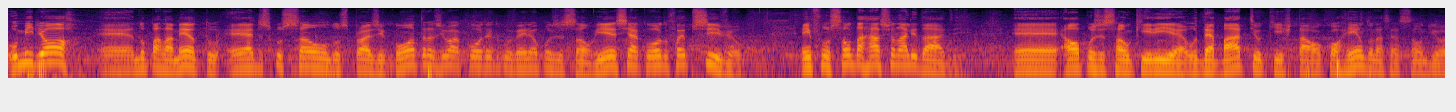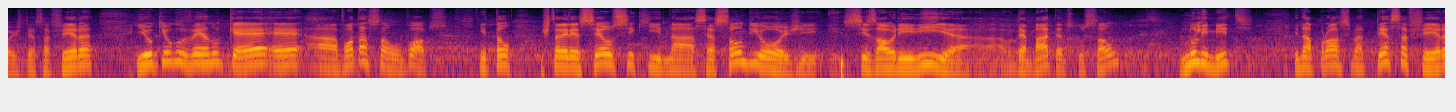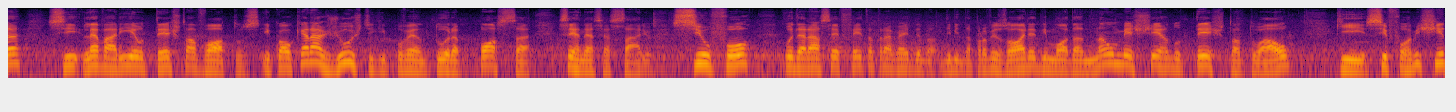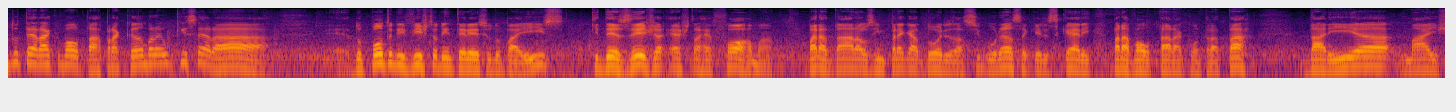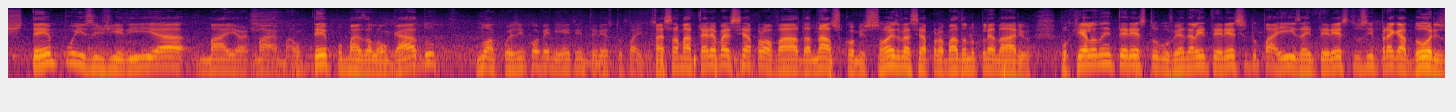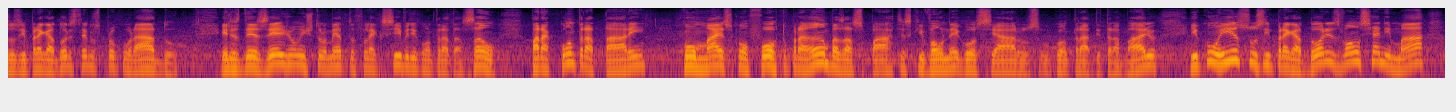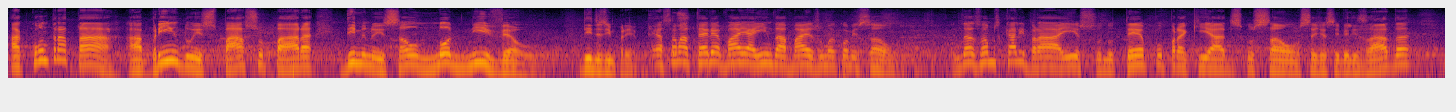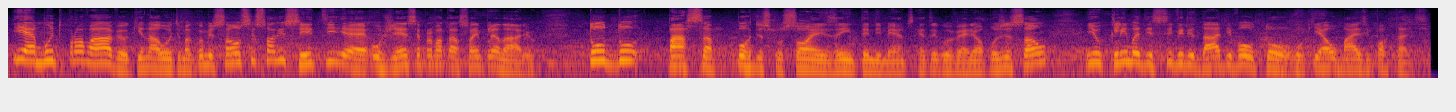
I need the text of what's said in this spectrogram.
O melhor é, no parlamento é a discussão dos prós e contras e o acordo entre governo e oposição. E esse acordo foi possível em função da racionalidade. É, a oposição queria o debate, o que está ocorrendo na sessão de hoje, terça-feira, e o que o governo quer é a votação, votos. Então, estabeleceu-se que na sessão de hoje se exauriria o debate, a discussão, no limite, e na próxima terça-feira se levaria o texto a votos. E qualquer ajuste que porventura possa ser necessário, se o for, poderá ser feito através de medida provisória, de modo a não mexer no texto atual, que se for mexido terá que voltar para a Câmara, o que será, eh, do ponto de vista do interesse do país, que deseja esta reforma para dar aos empregadores a segurança que eles querem para voltar a contratar, daria mais tempo, exigiria maior, um tempo mais alongado numa coisa inconveniente no interesse do país. Essa matéria vai ser aprovada nas comissões, vai ser aprovada no plenário, porque ela não é interesse do governo, ela é interesse do país, é interesse dos empregadores. Os empregadores têm nos procurado. Eles desejam um instrumento flexível de contratação para contratarem com mais conforto para ambas as partes que vão negociar os, o contrato de trabalho e com isso os empregadores vão se animar a contratar, abrindo espaço para diminuição no nível de desemprego. Essa matéria vai ainda a mais uma comissão. Nós vamos calibrar isso no tempo para que a discussão seja civilizada e é muito provável que na última comissão se solicite é, urgência para votação em plenário. Tudo passa por discussões e entendimentos entre governo e oposição e o clima de civilidade voltou, o que é o mais importante.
